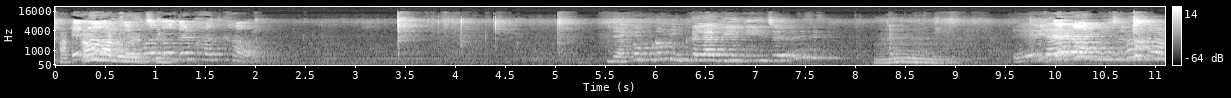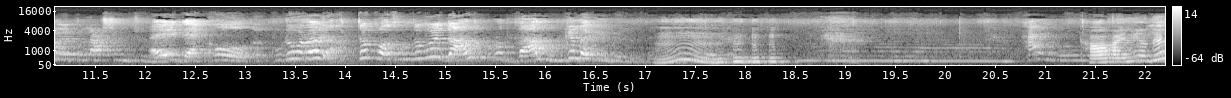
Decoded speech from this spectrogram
শাকটাও ভালো হয়েছে লেবু দিয়ে ভাত খাও। দেখো পুরো মুখে লাগিয়ে দিয়েছে। হুম। এই দেখো, মুছে হবে, একটু last এ মুছে দিতে হবে। এই দেখো পুরো ওরা এত পছন্দ করে ডাল পুরো ডাল মুখে লাগিয়ে ফেলেছে হুম। খাওয়া হয়নি ওদের?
